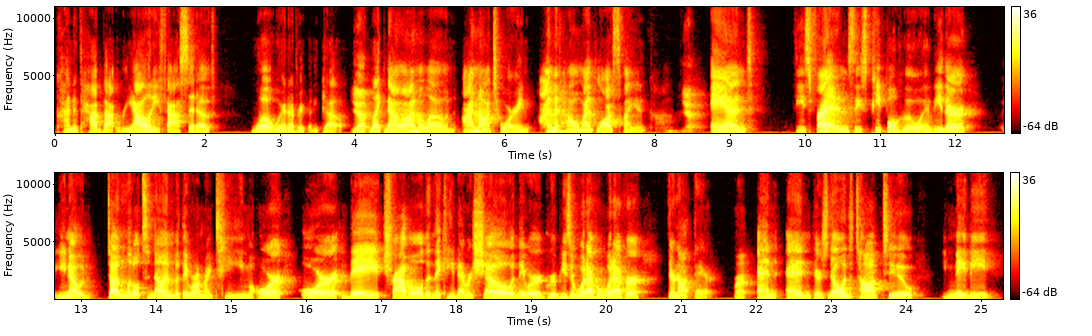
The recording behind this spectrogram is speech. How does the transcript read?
kind of have that reality facet of, whoa, where'd everybody go? Yeah. Like now I'm alone. I'm not touring. I'm at home. I've lost my income. Yeah. And these friends, these people who have either, you know, done little to none, but they were on my team, or or they traveled and they came to every show and they were groupies or whatever, whatever. They're not there. Right. And and there's no one to talk to. Maybe,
